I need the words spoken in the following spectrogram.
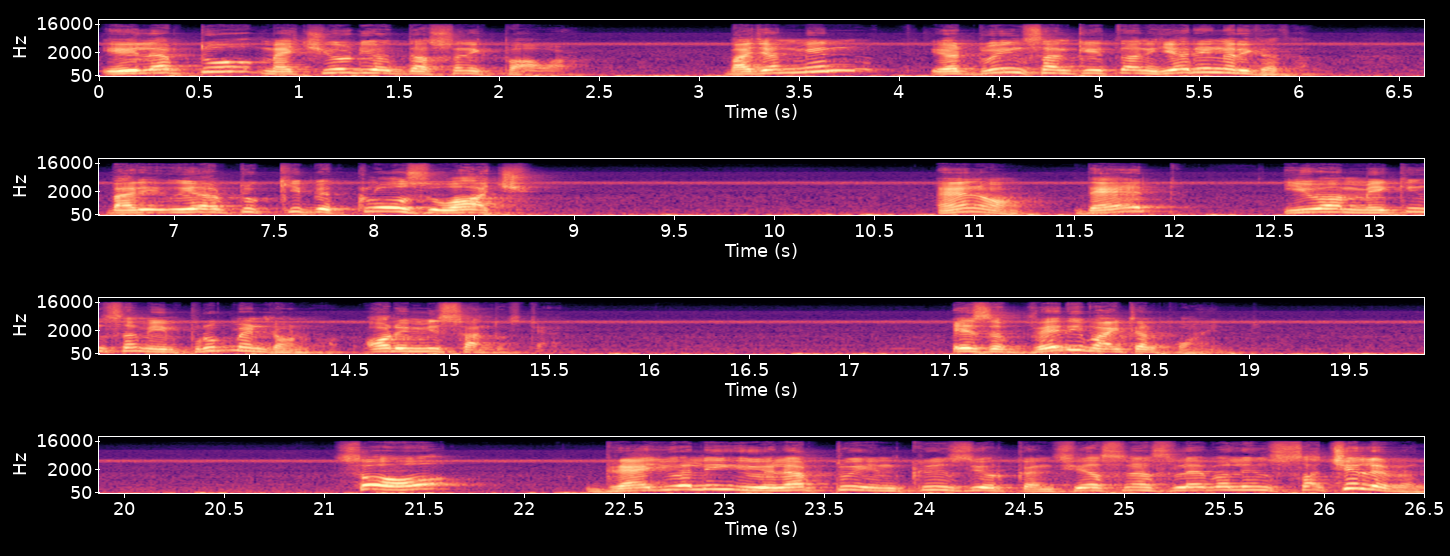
you will have to mature your darsanic power. Bhajan means you are doing Sankirtan, hearing Harikatha. But we have to keep a close watch. You know, that you are making some improvement on or you misunderstand is a very vital point. So, gradually you will have to increase your consciousness level in such a level.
